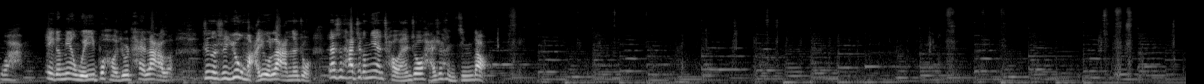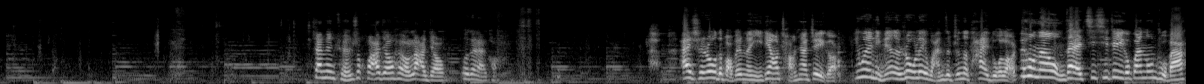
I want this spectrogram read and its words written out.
哇，这个面唯一不好就是太辣了，真的是又麻又辣那种。但是它这个面炒完之后还是很筋道。下面全是花椒还有辣椒，我再来口。爱吃肉的宝贝们一定要尝一下这个，因为里面的肉类丸子真的太多了。最后呢，我们再来七七这一个关东煮吧，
